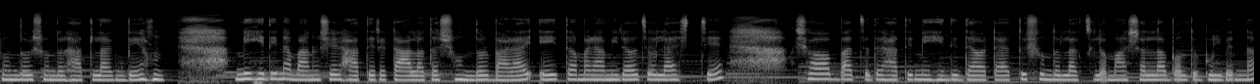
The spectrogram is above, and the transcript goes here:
সুন্দর সুন্দর হাত লাগবে। মেহেদি না মানুষের হাতের একটা আলাদা সুন্দর বাড়ায়। এই তো আমার আমিরাও চলে আসছে। সব বাচ্চাদের হাতে মেহেদি দেওয়াটা এত সুন্দর লাগছিল। মার্শাল্লাহ বলতে ভুলবেন না।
